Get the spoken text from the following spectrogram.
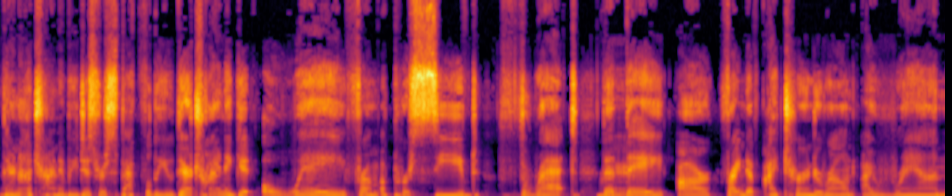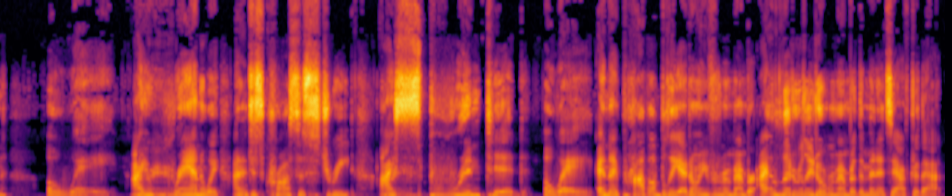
They're not trying to be disrespectful to you. They're trying to get away from a perceived threat that Right. they are frightened of. I turned around, I ran away. I ran away. I didn't just cross the street. I sprinted away. And I probably, I don't even remember. I literally don't remember the minutes after that.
